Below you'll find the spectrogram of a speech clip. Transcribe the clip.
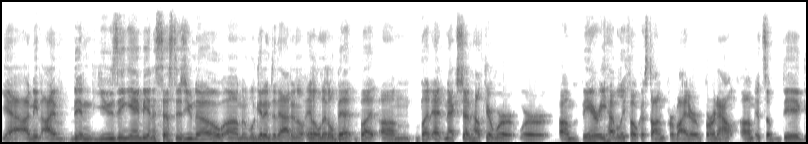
Yeah, I mean, I've been using Ambient Assist, as you know, um, and we'll get into that in a, in a little bit. But um, but at NextGen Healthcare, we're we're um, very heavily focused on provider burnout. Um, it's a big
